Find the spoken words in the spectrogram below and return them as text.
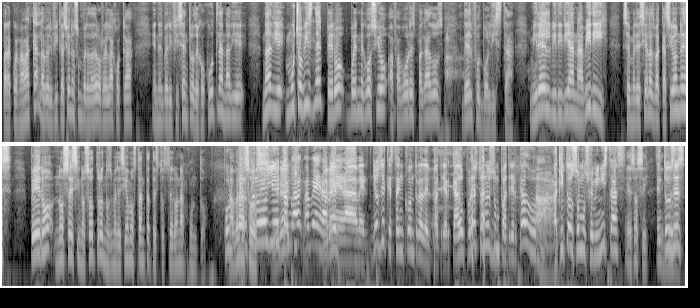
para Cuernavaca. La verificación es un verdadero relajo acá en el verificentro de Jojutla. Nadie, nadie, mucho business, pero buen negocio a favores pagados del futbolista. Mirel Viridiana, Viri se merecía las vacaciones. Pero no sé si nosotros nos merecíamos tanta testosterona junto. Por- Abrazos. Pero, pero, oye, Miren, tam- a, a ver, a miren. ver, a ver. Yo sé que está en contra del patriarcado, pero esto no es un patriarcado. Ah. Aquí todos somos feministas. Eso sí. Entonces,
